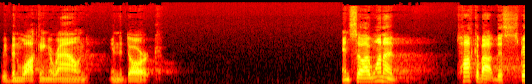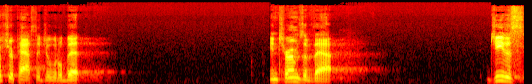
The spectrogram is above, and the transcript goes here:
we've been walking around in the dark. And so I want to talk about this scripture passage a little bit in terms of that. Jesus,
